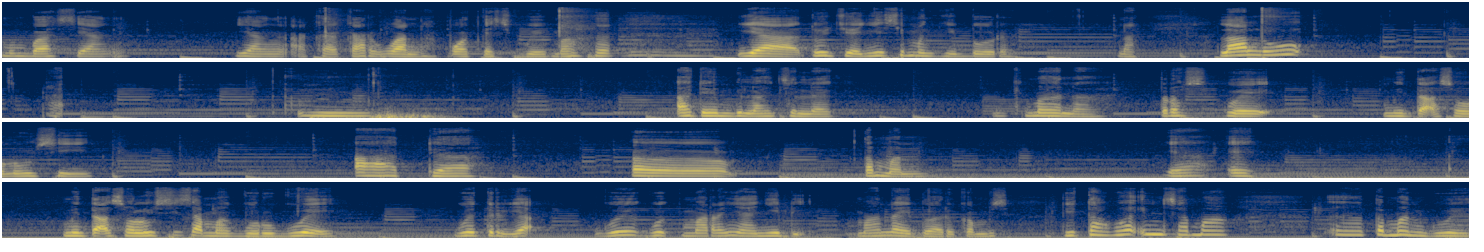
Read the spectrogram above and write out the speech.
membahas yang yang agak karuan lah podcast gue mah ya tujuannya sih menghibur. Nah lalu um, ada yang bilang jelek. Gimana? Terus gue minta solusi. Ada uh, teman ya eh minta solusi sama guru gue. Gue teriak gue gue kemarin nyanyi di mana itu hari Kamis? Ditawain sama uh, teman gue.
